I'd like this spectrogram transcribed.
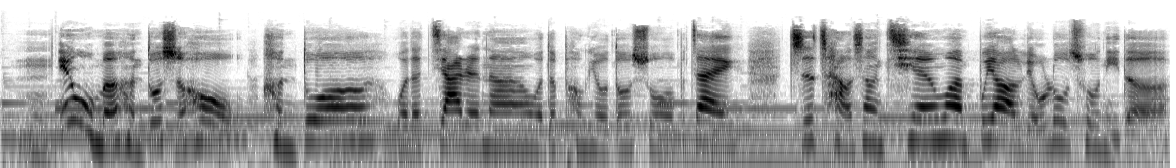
嗯，因为我们很多时候，很多我的家人啊，我的朋友都说，在职场上千万不要流露出你的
